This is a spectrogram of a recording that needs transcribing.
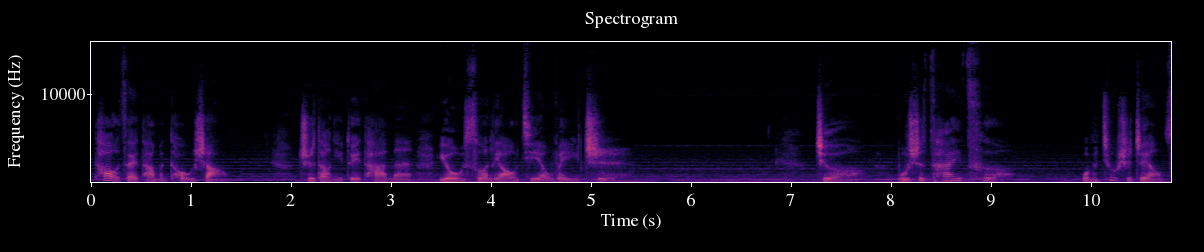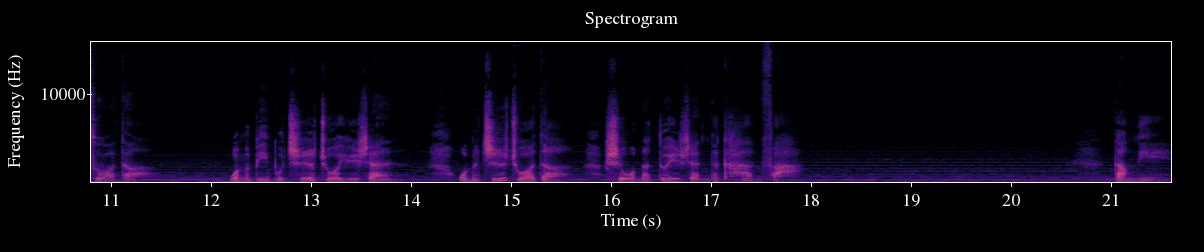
套在他们头上，直到你对他们有所了解为止。这不是猜测，我们就是这样做的。我们并不执着于人，我们执着的是我们对人的看法。当你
